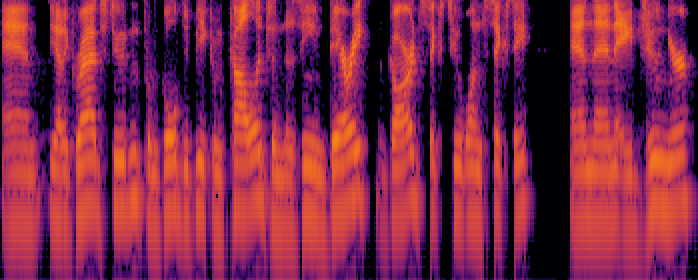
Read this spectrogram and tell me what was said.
And you had a grad student from Goldey-Beacom College and Nazim Derry, guard, 6'2, 160. And then a junior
